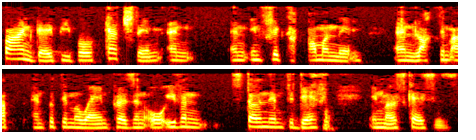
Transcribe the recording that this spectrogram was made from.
find gay people, catch them, and and inflict harm on them and lock them up and put them away in prison or even stone them to death in most cases.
